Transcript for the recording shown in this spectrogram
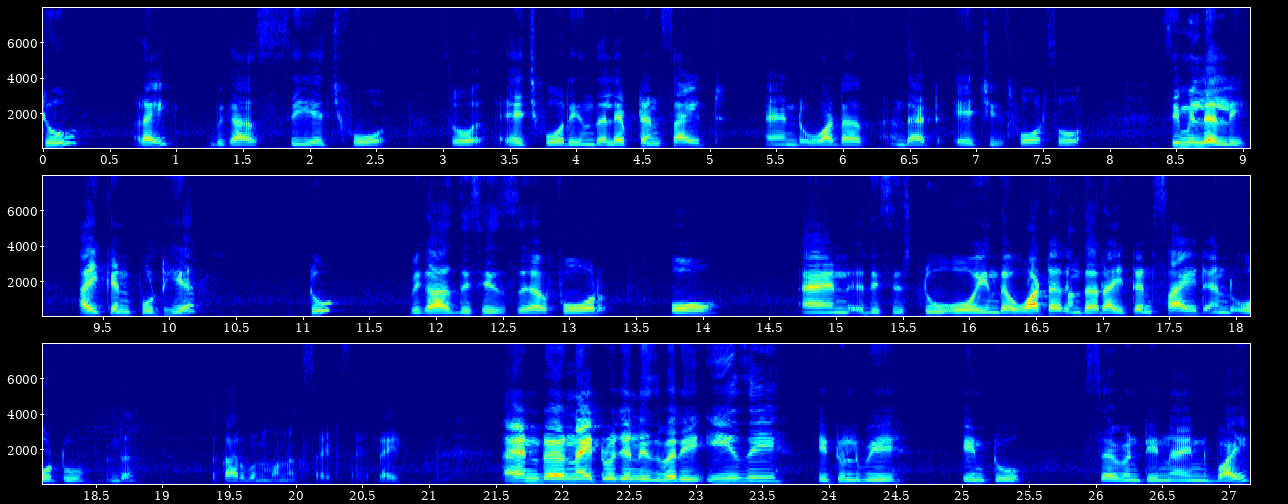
2 right because CH4. So, H4 in the left hand side and water and that H is 4. So, similarly I can put here 2 because this is uh, 4 O and this is 2 O in the water on the right hand side and O2 in the carbon monoxide side right. And uh, nitrogen is very easy it will be into 79 by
